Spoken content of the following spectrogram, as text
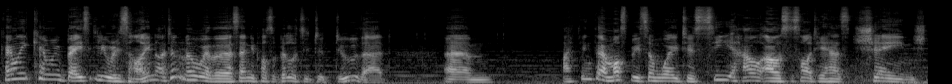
Can we can we basically resign? I don't know whether there's any possibility to do that. Um, I think there must be some way to see how our society has changed.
